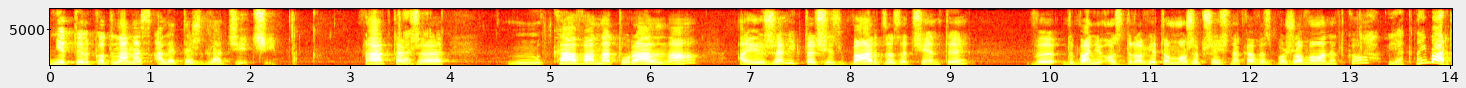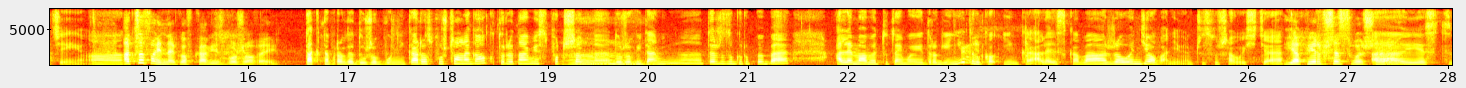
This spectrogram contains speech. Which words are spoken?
nie tylko dla nas, ale też dla dzieci. Tak. Tak, także mm, kawa naturalna, a jeżeli ktoś jest bardzo zacięty w dbaniu o zdrowie, to może przejść na kawę zbożową, Anetko? Jak najbardziej. E, A co fajnego w kawie zbożowej? Tak naprawdę dużo błonnika rozpuszczalnego, który nam jest potrzebny, dużo witamin e, też z grupy B, ale mamy tutaj, moje drogie, nie tylko inkę, ale jest kawa żołędziowa, nie wiem, czy słyszałyście. Ja pierwsze słyszę. E, Jest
